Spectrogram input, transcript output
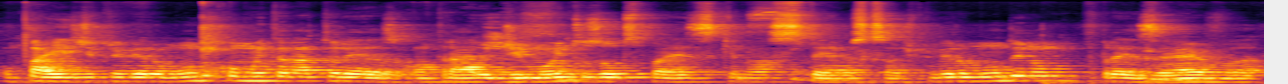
Um país de primeiro mundo com muita natureza, ao contrário de Isso. muitos outros países que nós Sim. temos que são de primeiro mundo e não preserva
